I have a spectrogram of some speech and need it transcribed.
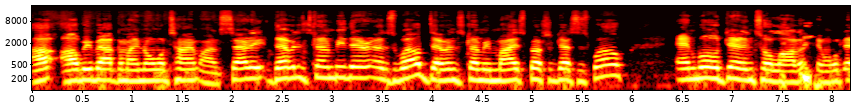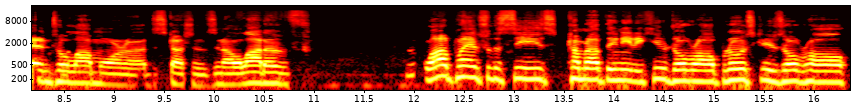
I'll, I'll be back on my normal time on Saturday. Devin's going to be there as well. Devin's going to be my special guest as well, and we'll get into a lot of and we'll get into a lot more uh, discussions. You know, a lot of a lot of plans for the Seas coming up. They need a huge overhaul. Bruins use overhaul,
